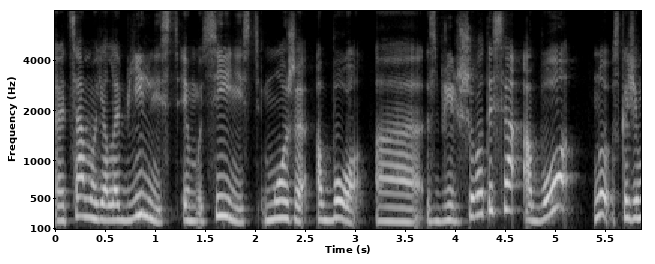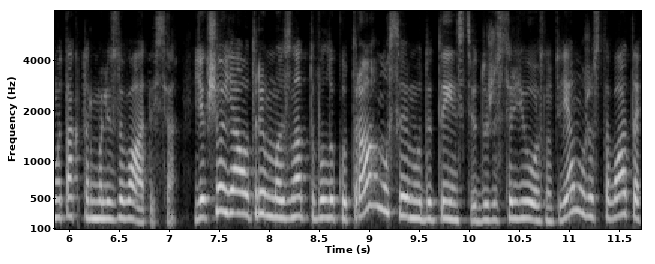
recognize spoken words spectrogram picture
е, ця моя лабільність, емоційність може або е, збільшуватися, або, ну, скажімо так, нормалізуватися. Якщо я отримую занадто велику травму в своєму дитинстві, дуже серйозно, то я можу ставати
